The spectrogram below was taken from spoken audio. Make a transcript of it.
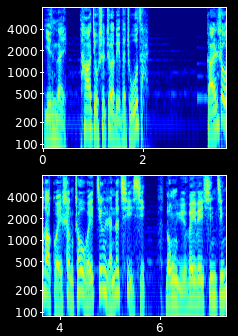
因为他就是这里的主宰。感受到鬼圣周围惊人的气息，龙宇微微心惊，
